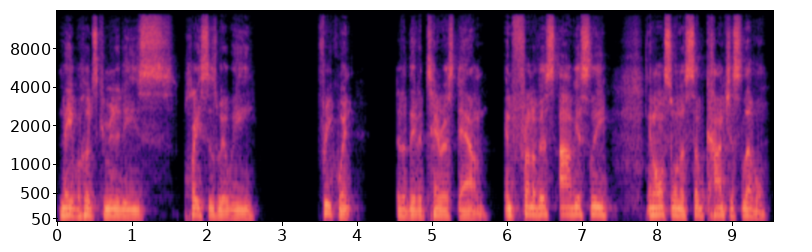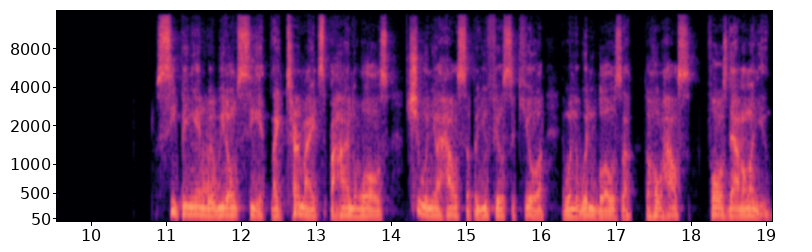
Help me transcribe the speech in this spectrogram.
neighborhoods, communities, places where we frequent that are there to tear us down in front of us, obviously, and also on a subconscious level, seeping in where we don't see it, like termites behind the walls chewing your house up, and you feel secure. And when the wind blows, uh, the whole house falls down on you.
